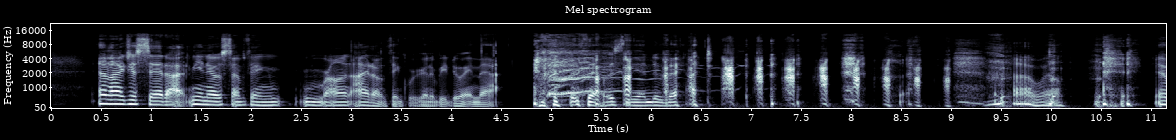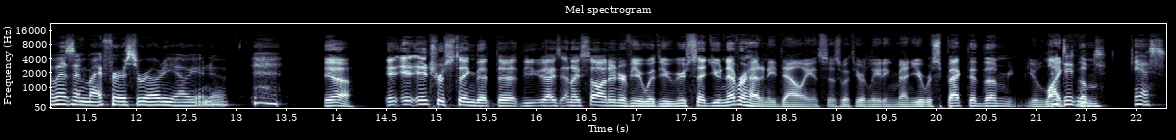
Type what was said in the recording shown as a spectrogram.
and I just said, uh, you know, something, Marlon. I don't think we're going to be doing that. that was the end of that. oh well, it wasn't my first rodeo, you know. Yeah. I- I- interesting that the you guys, and I saw an interview with you, you said you never had any dalliances with your leading men. You respected them, you liked I them. Yes,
